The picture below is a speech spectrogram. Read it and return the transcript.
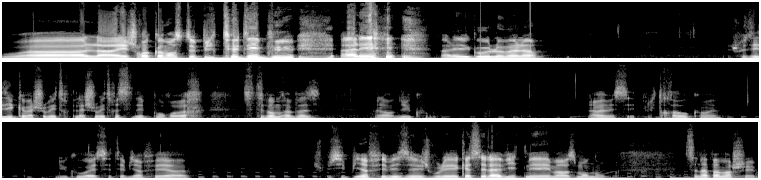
Voilà, et je recommence depuis le début. Allez, allez Hugo le malin. Je vous ai dit que la chaumetterie c'était pour... Euh, c'était pas ma base. Alors du coup... Ah ouais mais c'est ultra haut quand même. Du coup ouais c'était bien fait... Euh, je me suis bien fait baiser. Je voulais casser la vitre mais malheureusement non. Ça n'a pas marché.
